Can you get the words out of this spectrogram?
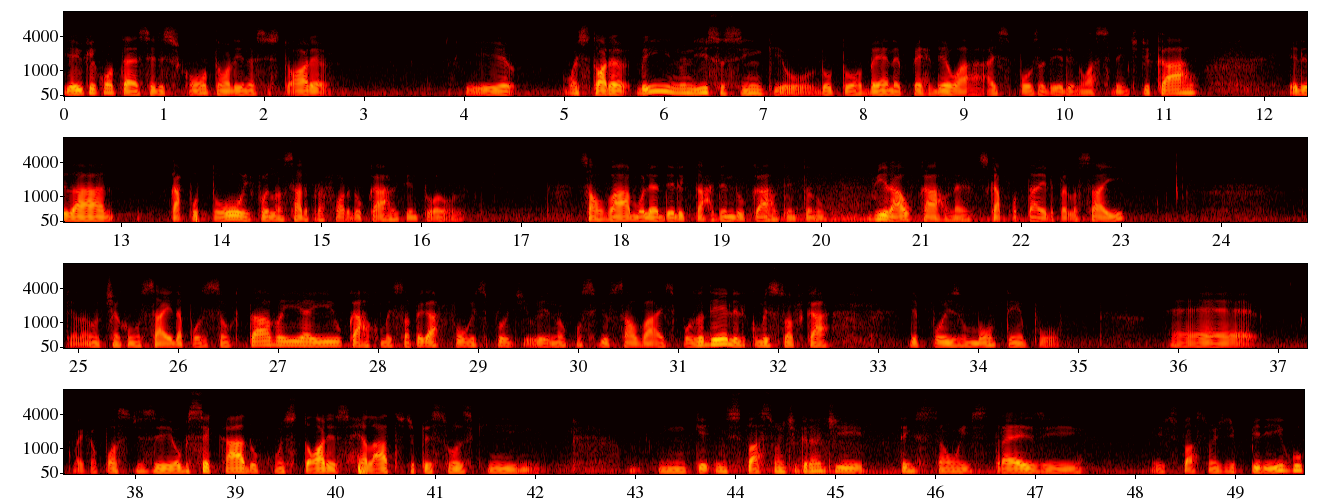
E aí o que acontece? Eles contam ali nessa história que uma história bem no início, assim, que o Dr. Banner perdeu a, a esposa dele num acidente de carro. Ele lá capotou e foi lançado para fora do carro e tentou salvar a mulher dele que estava dentro do carro, tentando virar o carro, né, descapotar ele para ela sair. Que ela não tinha como sair da posição que estava e aí o carro começou a pegar fogo e explodiu. Ele não conseguiu salvar a esposa dele, ele começou a ficar depois um bom tempo, é, como é que eu posso dizer, obcecado com histórias, relatos de pessoas que em, em situações de grande tensão e estresse e, situações de perigo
